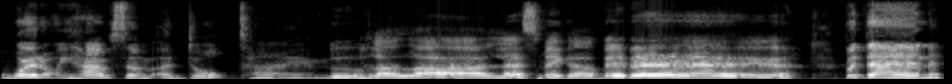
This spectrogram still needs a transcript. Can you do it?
"Why don't we have some adult time?" Ooh la la, let's make a baby. But then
